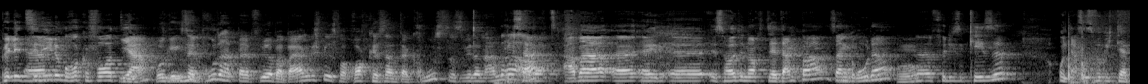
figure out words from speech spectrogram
Penicillinum Roccoforti. Ja. Wohingegen sein Bruder hat bei, früher bei Bayern gespielt, das war Roque Santa Cruz, das ist wieder ein anderer. Exakt, aber, äh, er äh, ist heute noch sehr dankbar, sein Bruder, Mhm. äh, für diesen Käse. Und das ist wirklich der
